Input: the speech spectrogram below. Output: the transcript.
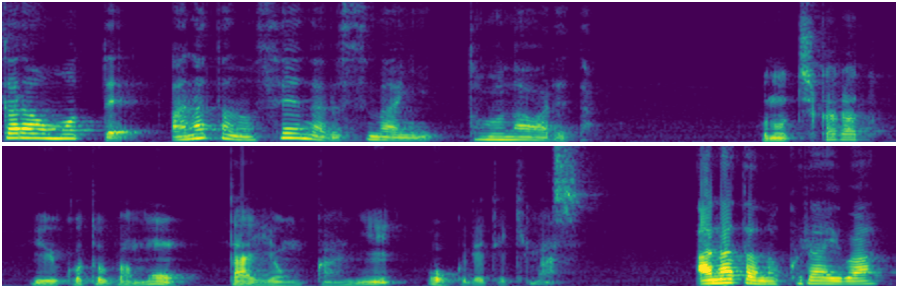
からをもってあなたの聖なる住まいに伴われた。この力という言葉も第4巻に多く出てきます。あなたの位は、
